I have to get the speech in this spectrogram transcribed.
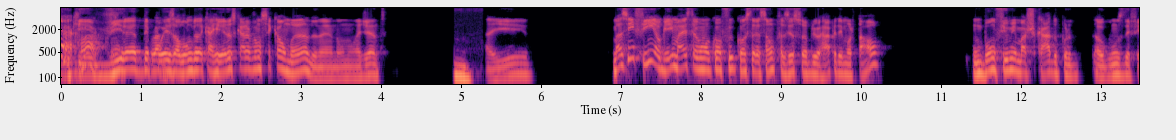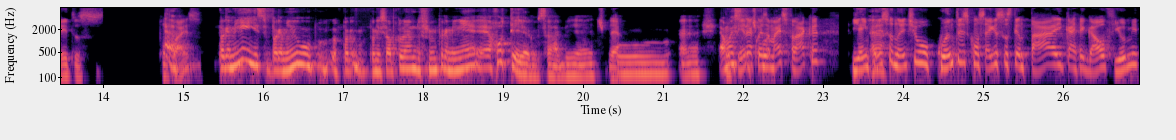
É, que claro, vira depois, claro. ao longo da carreira, os caras vão se acalmando, né? Não, não adianta. Hum. Aí. Mas enfim, alguém mais tem alguma consideração pra fazer sobre o Rápido e Imortal? Um bom filme machucado por alguns defeitos é, pontuais? É, Pra mim é isso. Pra mim, o, o principal problema do filme, pra mim, é, é roteiro, sabe? É tipo. É, é, é uma roteiro é a coisa mais fraca. E é impressionante é. o quanto eles conseguem sustentar e carregar o filme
